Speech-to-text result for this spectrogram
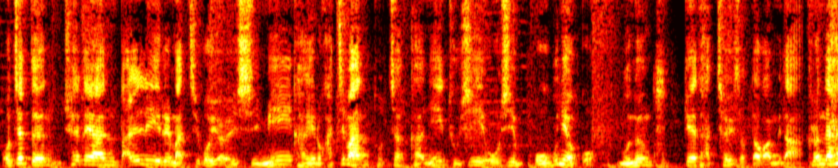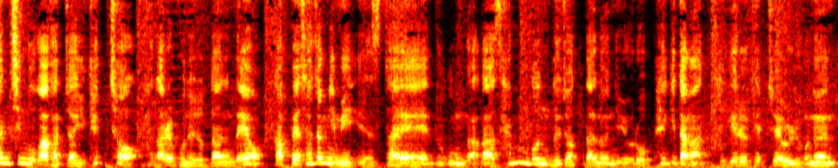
어쨌든 최대한 빨리 일을 마치고 열심히 가게로 갔지만 도착하니 2시 55분이었고 문은 굳게 닫혀 있었다고 합니다. 그런데 한 친구가 갑자기 캡처 하나를 보내줬다는데요. 카페 사장님이 인스타에 누군가가 3분 늦었다는 이유로 폐기당한 후기를 캡처해 올리고는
